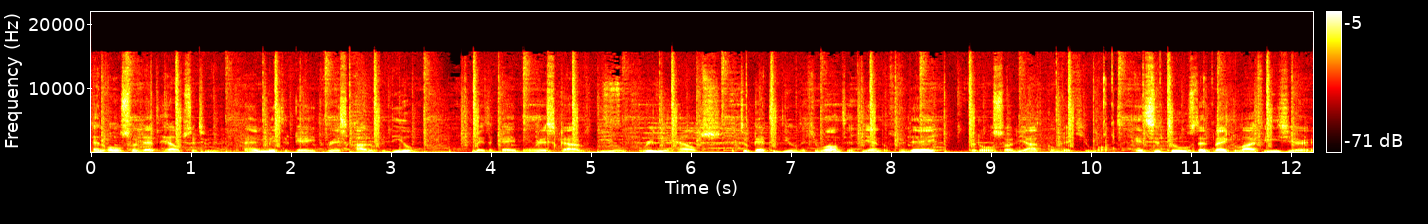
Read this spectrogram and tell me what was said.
And also that helps to uh, mitigate risk out of the deal. Mitigating risk out of the deal really helps to get the deal that you want at the end of the day, but also the outcome that you want. It's the tools that make life easier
